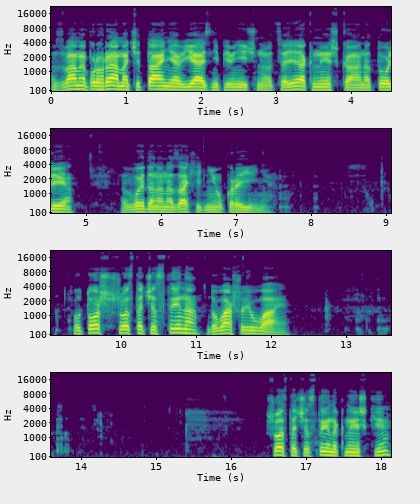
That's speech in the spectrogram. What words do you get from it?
З вами програма читання в'язні північного. Це я книжка Анатолія, видана на Західній Україні. Отож, шоста частина до вашої уваги. Шоста частина книжки,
